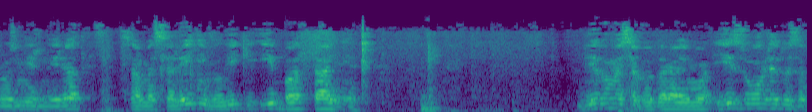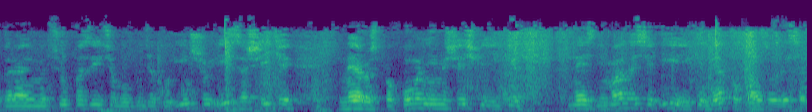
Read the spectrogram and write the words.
Розмірний ряд саме середній, великий і батальні. Дивимося, вибираємо із огляду, забираємо цю позицію або будь-яку іншу і зашиті не розпаковані мішечки, які не знімалися і які не показувалися.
